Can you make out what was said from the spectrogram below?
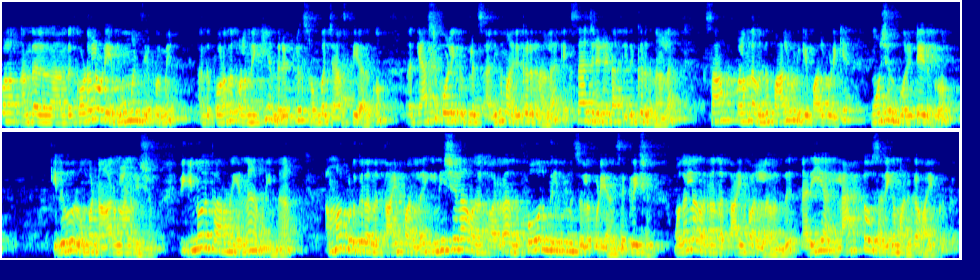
குழ அந்த அந்த குடலுடைய மூமெண்ட்ஸ் எப்போவுமே அந்த பிறந்த குழந்தைக்கு அந்த ரிஃப்ளெக்ஸ் ரொம்ப ஜாஸ்தியாக இருக்கும். அந்த கேஸ்ட்ரோகோலிக் ரிஃப்ளெக்ஸ் அதிகமாக இருக்கிறதுனால எக்ஸாஜரேட்டடாக இருக்கிறதுனால சாப் குழந்தை வந்து பால் குடிக்க பால் குடிக்க மோஷன் போயிட்டே இருக்கும். இதுவும் ரொம்ப நார்மலான விஷயம். இதுக்கு இன்னொரு காரணம் என்ன அப்படின்னா அம்மா கொடுக்குற அந்த தாய்ப்பாலில் இனிஷியலாக வ வர்ற அந்த ஃபோர் மில்க்னு சொல்லக்கூடிய அந்த செக்ரேஷன் முதல்ல வர்ற அந்த தாய்ப்பாலில் வந்து நிறைய லாக்டோஸ் அதிகமாக இருக்க வாய்ப்பு இருக்குது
